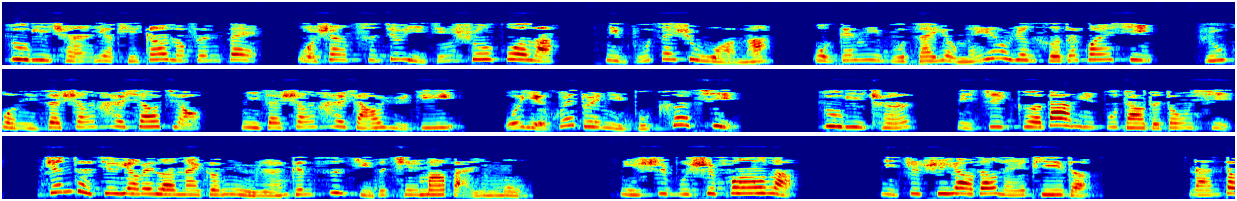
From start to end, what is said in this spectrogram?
陆亦辰也提高了分贝。我上次就已经说过了，你不再是我吗？我跟你不再有没有任何的关系。如果你再伤害萧九，你再伤害小雨滴，我也会对你不客气。陆亦辰，你这个大逆不道的东西，真的就要为了那个女人跟自己的亲妈反目？你是不是疯了？你这是要遭雷劈的？难道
